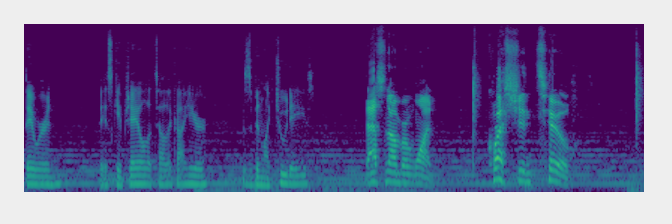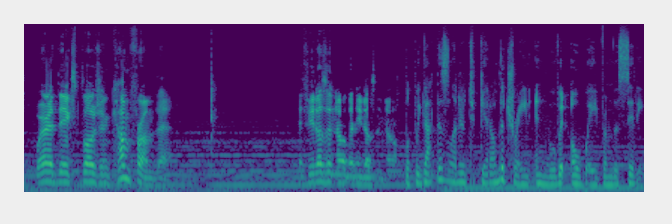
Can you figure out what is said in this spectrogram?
they were in. They escaped jail. That's how they got here. This has been like two days. That's number one. Question two. Where did the explosion come from then? If he doesn't know, then he doesn't know. Look, we got this letter to get on the train and move it away from the city.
